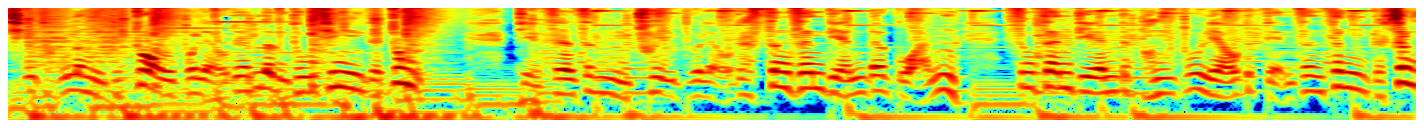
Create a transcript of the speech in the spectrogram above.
青头愣他撞不了这愣头青的钟。点三僧吹不了这僧三点的管，僧三点的捧不了这点三僧的声。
